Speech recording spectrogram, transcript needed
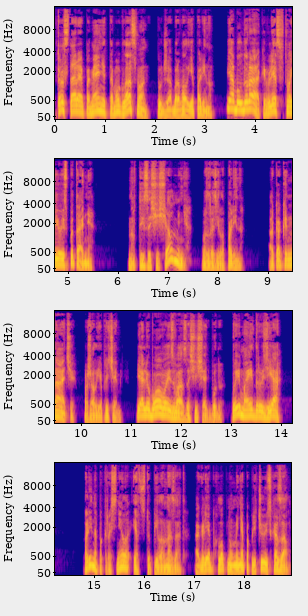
Кто старое помянет, тому глаз вон, тут же оборвал я Полину. Я был дурак и влез в твое испытание. Но ты защищал меня, возразила Полина. А как иначе, пожал я плечами. Я любого из вас защищать буду. Вы мои друзья. Полина покраснела и отступила назад, а Глеб хлопнул меня по плечу и сказал.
